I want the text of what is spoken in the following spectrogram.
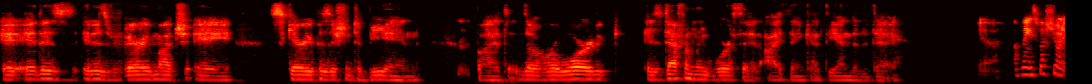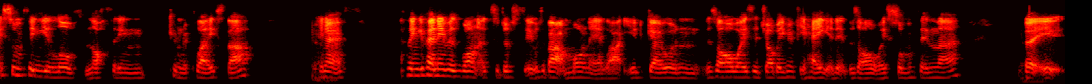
it, it is it is very much a scary position to be in. But the reward is definitely worth it i think at the end of the day Yeah, I think especially when it's something you love, nothing can replace that. Yeah. You know, if, I think if any of us wanted to just, it was about money, like you'd go and there's always a job, even if you hated it, there's always something there. But it,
